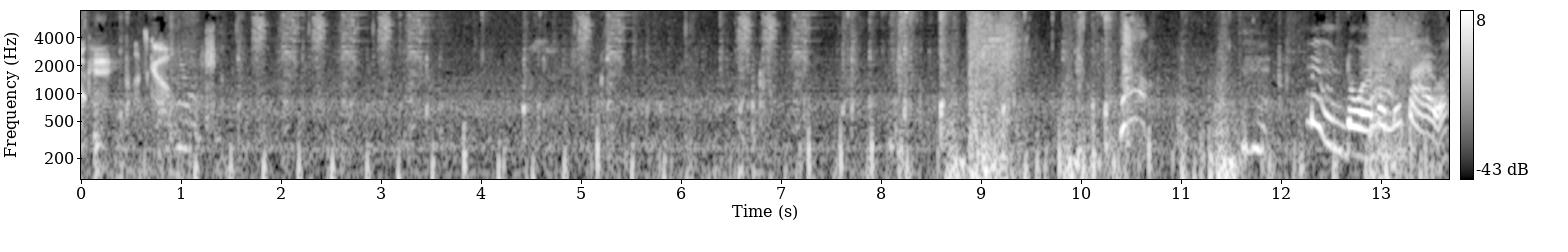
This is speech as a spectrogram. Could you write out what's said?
Okay, let's go. ไม่ มันโดนแล้วมันไม่ตายวะ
